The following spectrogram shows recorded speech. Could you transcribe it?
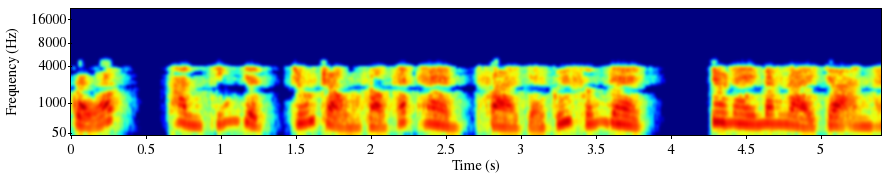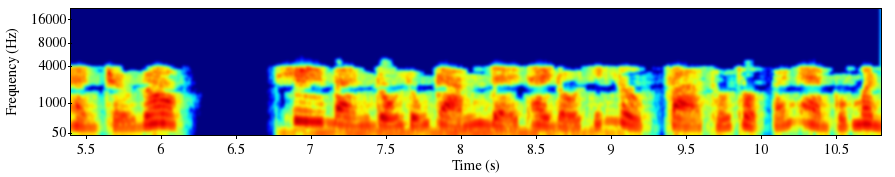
của, thành chiến dịch chú trọng vào khách hàng và giải quyết vấn đề. Điều này mang lại cho anh hàng triệu đô. Khi bạn đủ dũng cảm để thay đổi chiến lược và thủ thuật bán hàng của mình,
